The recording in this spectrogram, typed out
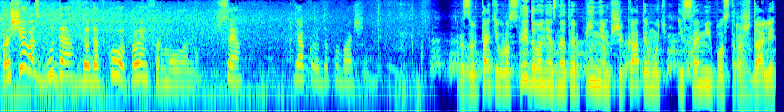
про що вас буде додатково проінформовано. Все. Дякую, до побачення. Результатів розслідування з нетерпінням чекатимуть і самі постраждалі.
